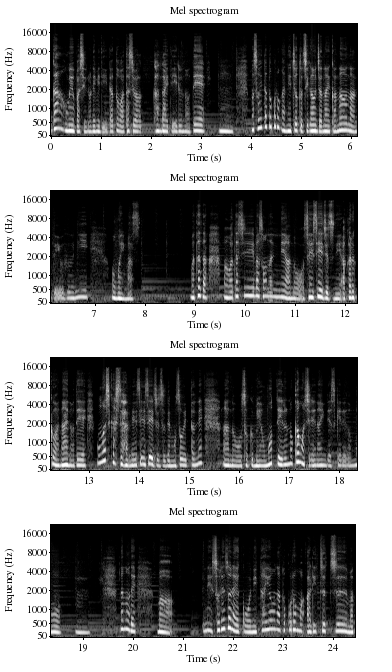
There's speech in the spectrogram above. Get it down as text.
がホメオパシーのレメディだと私は考えているので、うんまあ、そういったところがねちょっと違うんじゃないかななんていうふうに思います。まあ、ただ、まあ、私はそんなにねあの先生術に明るくはないのでもしかしたらね先生術でもそういったねあの側面を持っているのかもしれないんですけれども、うん、なのでまあねそれぞれこう似たようなところもありつつ、まあ、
